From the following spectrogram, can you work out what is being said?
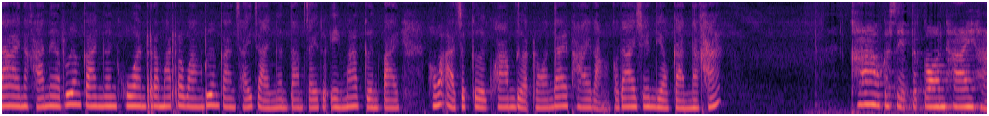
ได้นะคะ ในเรื่องการเงินควรระมัดระวังเรื่องการใช้จ่ายเงินตามใจตัวเองมากเกินไป เพราะว่าอาจจะเกิดความเดือดร้อนได้ภายหลังก็ได้เช่นเดียวกันนะคะ ข้าวเกษตรกรไทยหา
